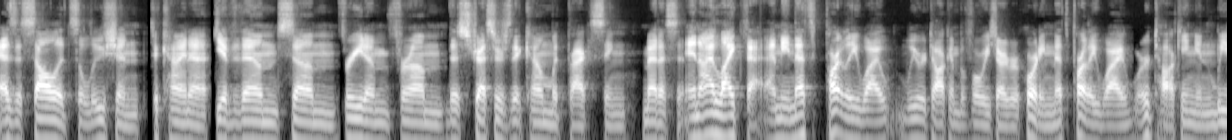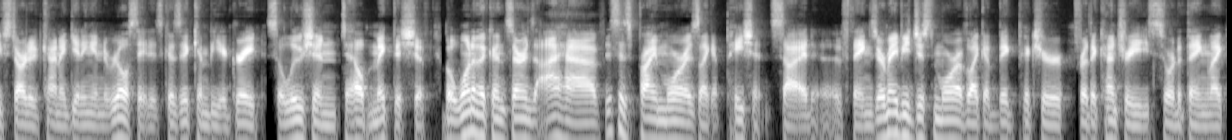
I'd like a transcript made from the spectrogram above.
as a solid solution to kind of give them some freedom from the stressors that come with practicing medicine. And I like that. I mean, that's partly why we were talking before we started recording. That's partly why we're talking and we've started kind of getting into real estate is because it can be a great solution to help make this shift. But one of the concerns I have, this is probably more as like a patient side of things, or maybe just more of like a big picture for the country sort of thing. Like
